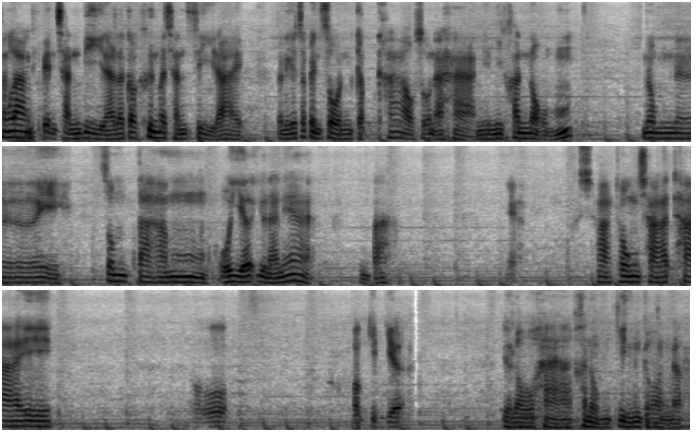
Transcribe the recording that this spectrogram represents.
ข้างล่างที่เป็นชั้น B นะ แล้วก็ขึ้นมาชั้น 4 ได้ตอนนี้ก็จะเป็นโซนกับข้าวโซนอาหารนี่มีขนม นมเนย ส้มตำโอ้เยอะอยู่นะเนี่ย เห็นปะ ชาทงชาไทย โอ้ของกินเยอะ เดี๋ยวเราหาขนมกินก่อนเนาะ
